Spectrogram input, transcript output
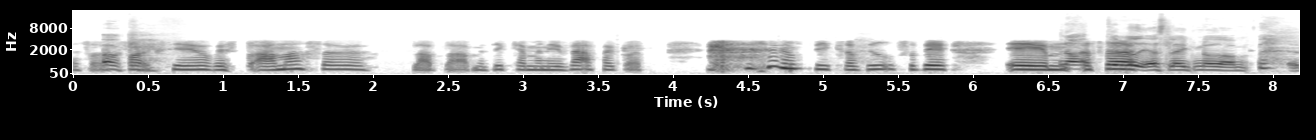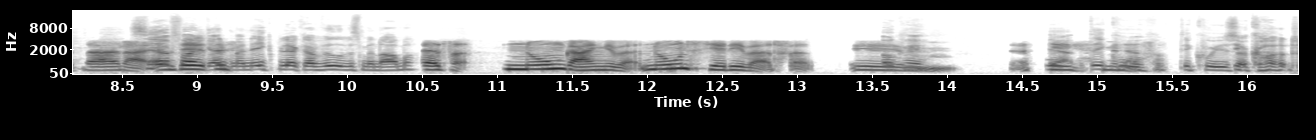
altså, Okay. folk siger jo, hvis du ammer, så bla bla, men det kan man i hvert fald godt blive gravid. Så det, øhm, Nå, og så, det ved jeg slet ikke noget om. nej, nej, Siger jamen, folk, det, at man ikke bliver gravid, hvis man ammer? Altså, nogle gange i hvert Nogen siger det i hvert fald. Øhm, Okay. at Ja, det kunne, altså, det kunne I så godt.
